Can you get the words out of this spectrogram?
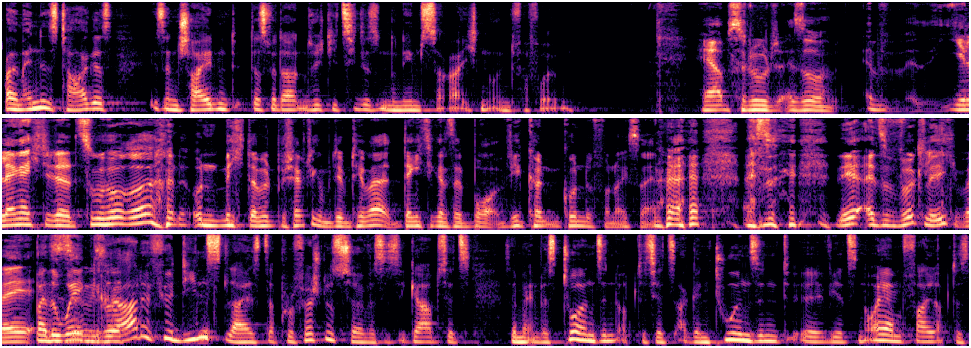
Aber am Ende des Tages ist entscheidend, dass wir da natürlich die Ziele des Unternehmens erreichen und verfolgen. Ja, absolut. Also äh, je länger ich dir dazu höre und mich damit beschäftige mit dem Thema, denke ich die ganze Zeit, boah, wir könnten Kunde von euch sein. also, nee, also wirklich, weil. By the way, gerade für Dienstleister, Professional Services, egal ob es jetzt sagen wir, Investoren sind, ob das jetzt Agenturen sind, äh, wie jetzt in eurem Fall, ob das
